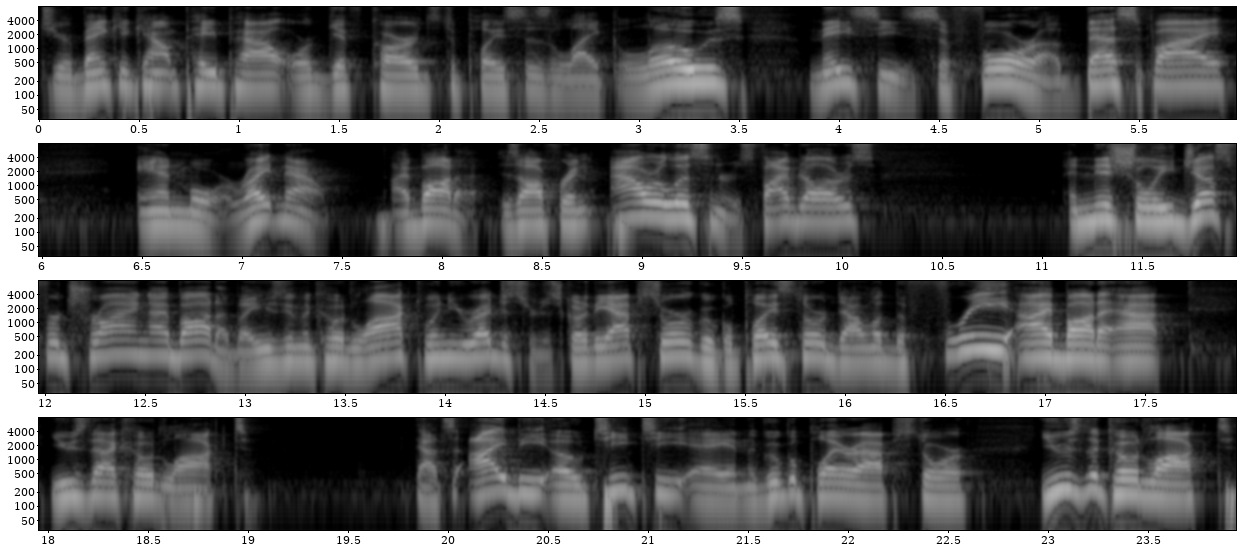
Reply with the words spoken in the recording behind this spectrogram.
to your bank account, PayPal, or gift cards to places like Lowe's, Macy's, Sephora, Best Buy, and more. Right now, Ibotta is offering our listeners $5 initially just for trying Ibotta by using the code LOCKED when you register. Just go to the App Store, Google Play Store, download the free Ibotta app, use that code LOCKED. That's I B O T T A in the Google Play or App Store. Use the code LOCKED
